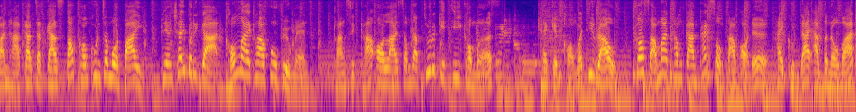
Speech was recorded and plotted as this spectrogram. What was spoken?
ปัญหาการจัดการสต็อกของคุณจะหมดไป เพียงใช้บริการของ MyCloud Fulfillment คลังสินค้าออนไลน์สำหรับธุรกิจ e-commerce แค่เก็บของไว้ที่เรา ก็สามารถทำการแพ็คส่งตามออเดอร์ ให้คุณได้อัตโนมัติ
